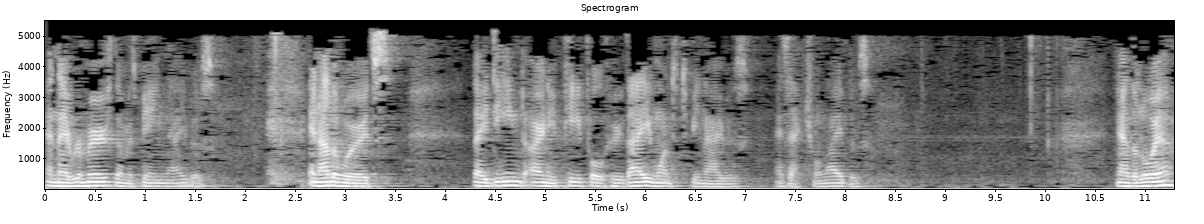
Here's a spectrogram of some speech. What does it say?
And they removed them as being neighbours. In other words, they deemed only people who they wanted to be neighbours as actual neighbours. Now, the lawyer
